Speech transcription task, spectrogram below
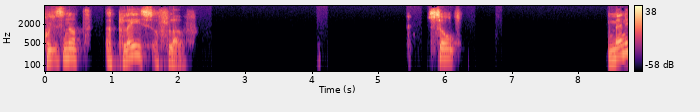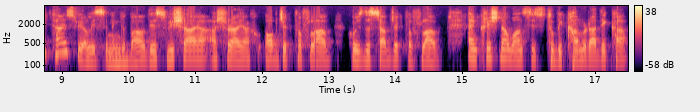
who is not a place of love. So Many times we are listening about this Vishaya, Ashraya, object of love, who is the subject of love. And Krishna wants it to become Radhika,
